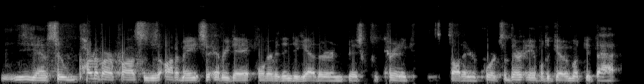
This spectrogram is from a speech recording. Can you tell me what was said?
you know, so part of our process was automate. So every day it pulled everything together and basically created a consolidated report. So they're able to go and look at that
